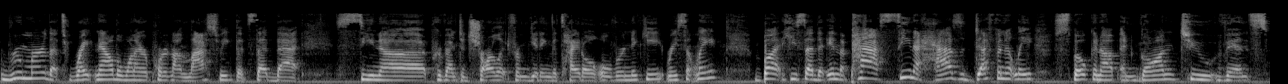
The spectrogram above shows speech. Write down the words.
rumor that's right now the one I reported on last week that said that Cena prevented Charlotte from getting the title over Nikki recently. But he said that in the past, Cena has definitely spoken up and gone to Vince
